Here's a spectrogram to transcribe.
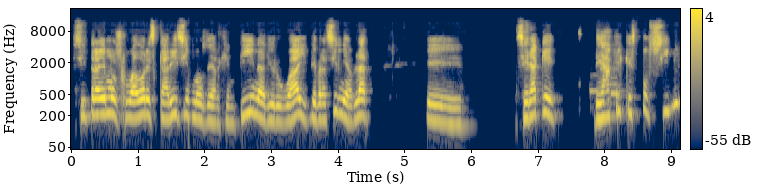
si traemos jugadores carísimos de Argentina, de Uruguay, de Brasil, ni hablar, eh, ¿será que de África es posible?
